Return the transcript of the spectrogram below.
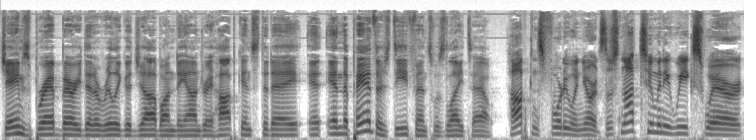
James Bradberry did a really good job on DeAndre Hopkins today, and, and the Panthers defense was lights out. Hopkins 41 yards. There's not too many weeks where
